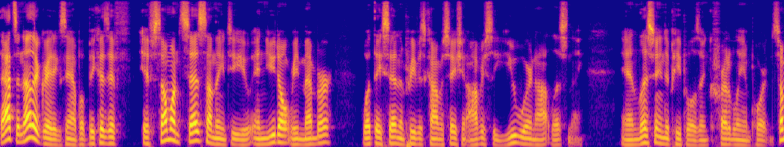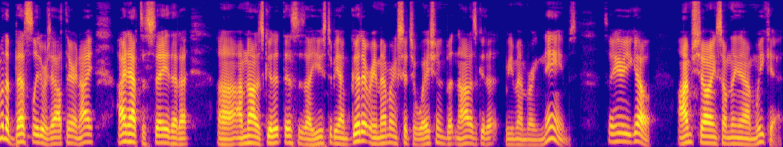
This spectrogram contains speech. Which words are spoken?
that's another great example because if if someone says something to you and you don't remember what they said in the previous conversation obviously you were not listening and listening to people is incredibly important some of the best leaders out there and i i'd have to say that I, uh, I'm not as good at this as I used to be. I'm good at remembering situations, but not as good at remembering names. So here you go. I'm showing something that I'm weak at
